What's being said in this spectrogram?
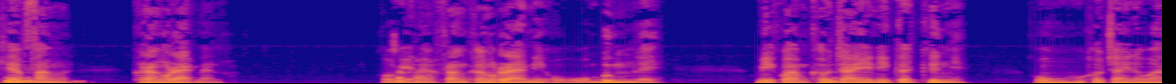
แค่ฟังครั้งแรกนั้น โอเคนะฟังครั้งแรกนี่โอ้โหบึ้มเลย มีความเข้าใจนี้เกิดขึ้นเนี่ย โอ้เข้าใจแล้วว่า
